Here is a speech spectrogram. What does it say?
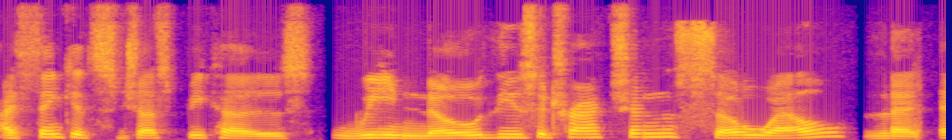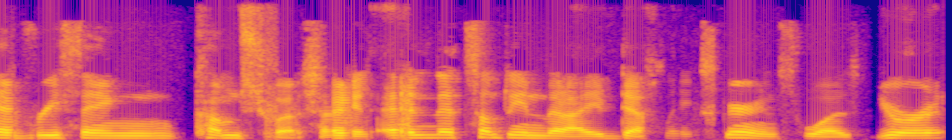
I think it's just because we know these attractions so well that everything comes to us, I, and that's something that I definitely experienced. Was you're,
